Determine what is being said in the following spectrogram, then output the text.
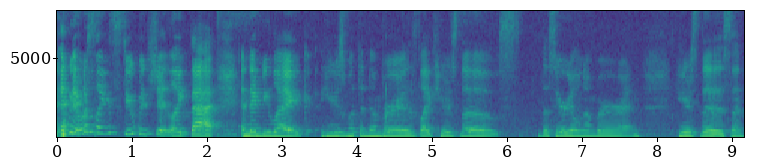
and it was like stupid shit like that. And they'd be like here's what the number is. Like here's the the serial number and here's this and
